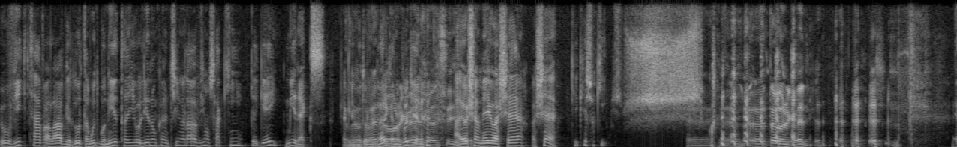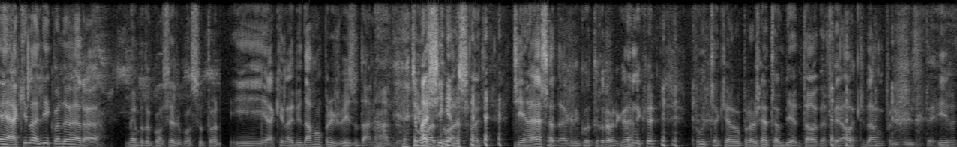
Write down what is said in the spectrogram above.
eu vi que tava lá, a verdura tá muito bonita, e eu olhei num cantinho lá, vi um saquinho, peguei, Mirex. Agricultura é orgânica, não podia, né? assim. Aí eu chamei o Axé, Axé, o que que é isso aqui? É, tão orgânico. É, aquilo ali, quando eu era membro do Conselho Consultor, e aquilo ali dava um prejuízo danado. Tinha umas Imagino. doações. Tinha essa da agricultura orgânica, puta, que era o projeto ambiental da FEAL, que dava um prejuízo terrível.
